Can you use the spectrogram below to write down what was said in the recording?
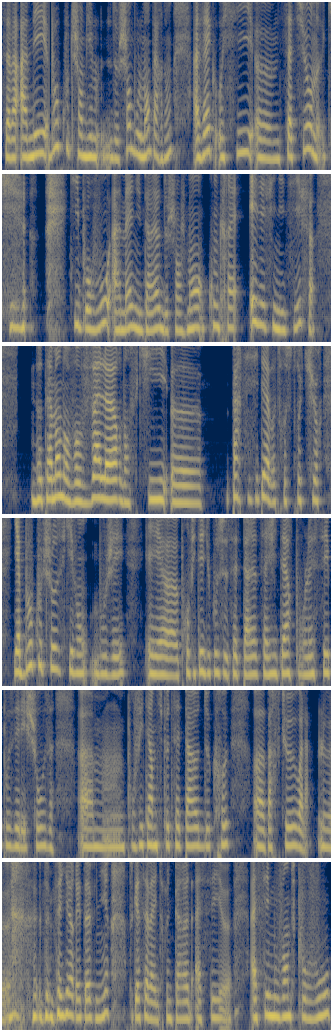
Ça va amener beaucoup de, chamboulements, pardon, avec aussi euh, Saturne qui, qui pour vous amène une période de changement concret et définitif notamment dans vos valeurs, dans ce qui euh, participer à votre structure. Il y a beaucoup de choses qui vont bouger et euh, profitez du coup de cette période sagittaire pour laisser poser les choses, euh, profiter un petit peu de cette période de creux euh, parce que voilà, le, le, meilleur est à venir. En tout cas, ça va être une période assez euh, assez mouvante pour vous.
